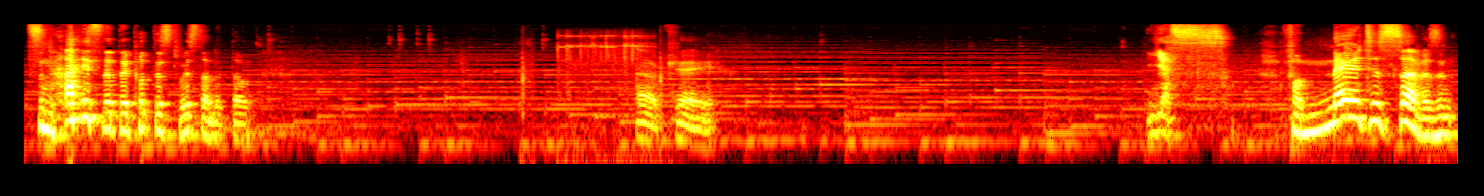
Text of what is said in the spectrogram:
It's nice that they put this twist on it though. Okay. Yes! For merited service and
